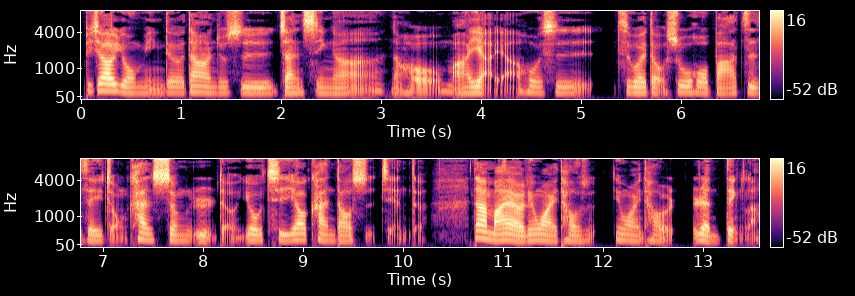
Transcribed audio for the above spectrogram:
比较有名的当然就是占星啊，然后玛雅呀，或者是紫微斗数或八字这一种看生日的，尤其要看到时间的。但玛雅有另外一套另外一套认定啦，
